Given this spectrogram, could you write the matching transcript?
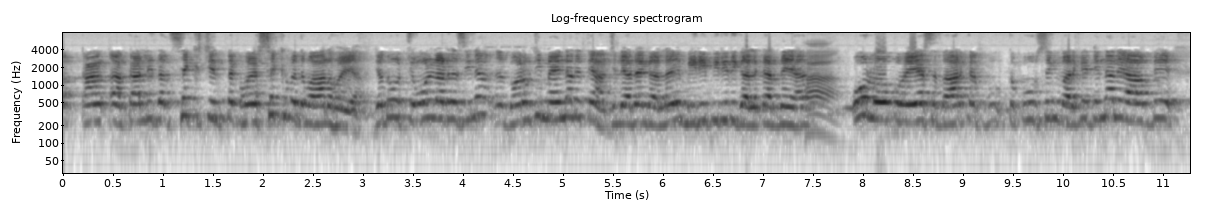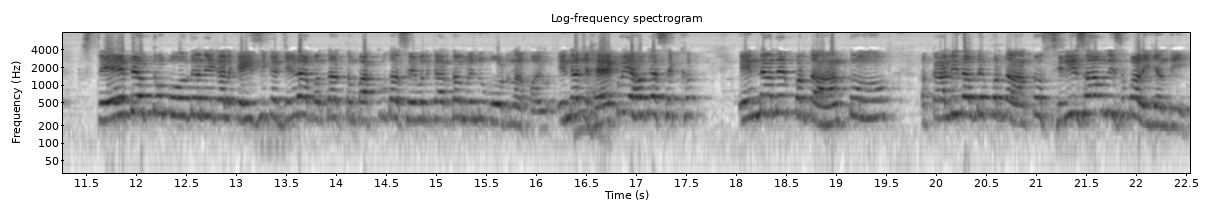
ਅਕਾ- ਅਕਾਲੀ ਦਲ ਸਿੱਖ ਚਿੰਤਕ ਹੋਏ ਸਿੱਖ ਵਿਦਵਾਨ ਹੋਏ ਆ ਜਦੋਂ ਚੋਣ ਲੜ ਰਹੇ ਸੀ ਨਾ ਗੌਰਵ ਜੀ ਮੈਂ ਇਹਨਾਂ ਦੇ ਧਿਆਨ ਚ ਲਿਆਦਾ ਗੱਲ ਇਹ ਮੀਰੀ ਪੀਰੀ ਦੀ ਗੱਲ ਕਰਦੇ ਆ। ਉਹ ਲੋਕ ਹੋਏ ਆ ਸਰਦਾਰ ਕਪੂ- ਕਪੂਰ ਸਿੰਘ ਵਰਗੇ ਜਿਨ੍ਹਾਂ ਨੇ ਆਪਦੇ ਸਟੇਜ ਦੇ ਉੱਤੋਂ ਬੋਲਦਿਆਂ ਨੇ ਗੱਲ ਕਹੀ ਸੀ ਕਿ ਜਿਹੜਾ ਬੰਦਾ ਤੰਬਾਕੂ ਦਾ ਸੇਵਨ ਕਰਦਾ ਮੈਨੂੰ ਵੋਟ ਨਾ ਪਾਇਓ। ਇਹਨਾਂ 'ਚ ਹੈ ਕੋਈ ਇਹੋ ਜਿਹਾ ਸਿੱਖ? ਇਹਨਾਂ ਦੇ ਪ੍ਰਧਾਨ ਤੋਂ ਅਕਾਲੀ ਦਲ ਦੇ ਪ੍ਰਧਾਨ ਤੋਂ ਸ੍ਰੀ ਸਾਹਿਬ ਨਹੀਂ ਸੰਭਾਲੀ ਜਾਂਦੀ।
